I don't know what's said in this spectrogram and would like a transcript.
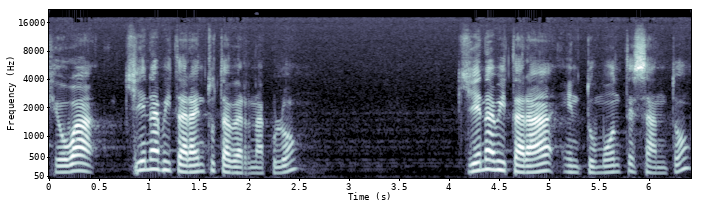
Jehová, ¿quién habitará en tu tabernáculo? ¿Quién habitará en tu monte santo?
